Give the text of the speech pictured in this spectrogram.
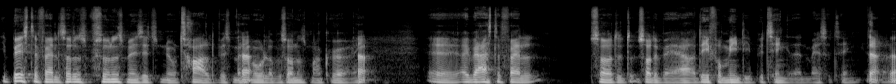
i bedste fald, så er det sundhedsmæssigt neutralt, hvis man Ja. ja. måler på sundhedsmarkører. Ikke? Ja. Øh, og i værste fald, så er, det, så er det værre, og det er formentlig betinget af en masse ting. ja, ja.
